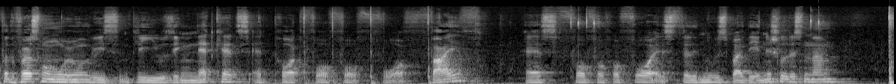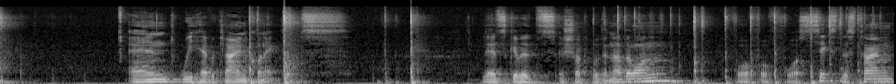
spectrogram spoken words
For the first one we will be simply using netcats at port 4445 as 4444 is still in use by the initial listener. And we have a client connected. Let's give it a shot with another one. 4446 this time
